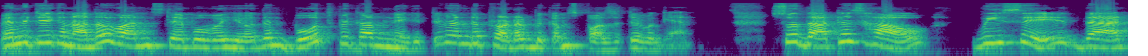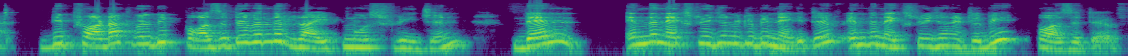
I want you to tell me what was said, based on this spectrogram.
When we take another one step over here then both become negative and the product becomes positive again. So that is how we say that the product will be positive in the rightmost region. Then in the next region it will be negative. In the next region it will be positive.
